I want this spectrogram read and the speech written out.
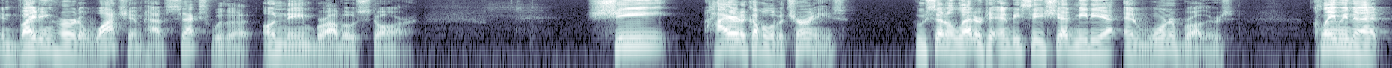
inviting her to watch him have sex with an unnamed Bravo star. She hired a couple of attorneys who sent a letter to NBC, Shed Media, and Warner Brothers claiming that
